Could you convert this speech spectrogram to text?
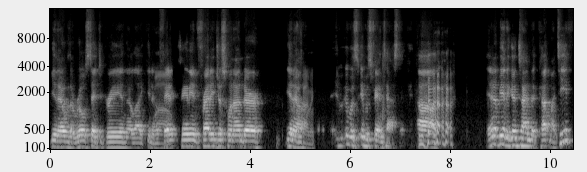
you know, with a real estate degree, and they're like, you know, Wow. Fannie, Fannie and Freddie just went under. You Great know, it, it was it was fantastic. Um, it ended up being a good time to cut my teeth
